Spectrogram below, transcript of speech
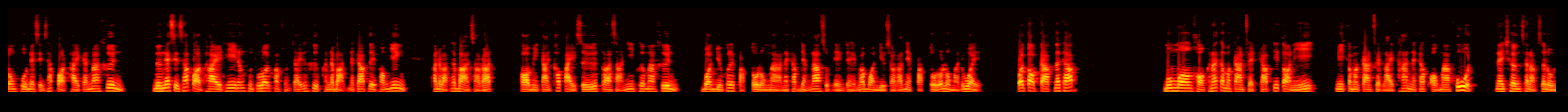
ลงทุนในสินทรัพย์ปลอดภัยกันมากขึ้นหนึ่งในสินทรัพย์ปลอดภัยที่นักทุนทั่วโลกความสนใจก็คือพันธบัตรนะครับ โดยพ้องยิ่งพันธบัตรรัฐบาลสหรัฐ พอมีการเข้าไปซื้อตราสารหนี้เพิ่มมากขึ้น บอลยูก็เลยปรับตัวลงมานะครับ อย่างล่าสุดเองจะเห็นว่าบอลยูสหรัฐเนี่ยปรับตัวลดลงมาด้วย ประกอบกับนะครับ มุมมองของคณะกรรมการเฟดครับที่ตอนนี้มีกรรมการเฟดหลายท่านนะครับออกมาพูดในเชิงสนับสนุน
